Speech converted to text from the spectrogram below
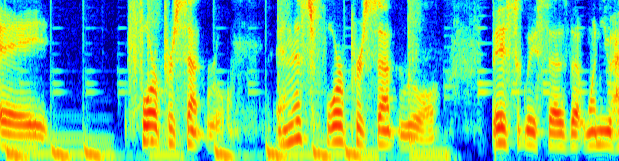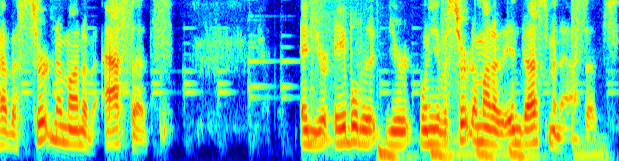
a 4% rule. And this 4% rule basically says that when you have a certain amount of assets and you're able to you're when you have a certain amount of investment assets,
